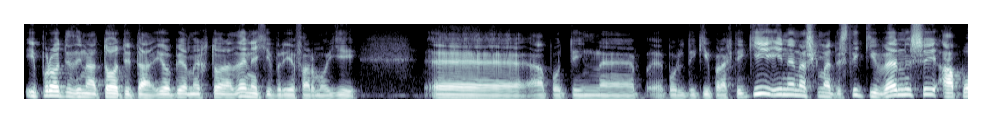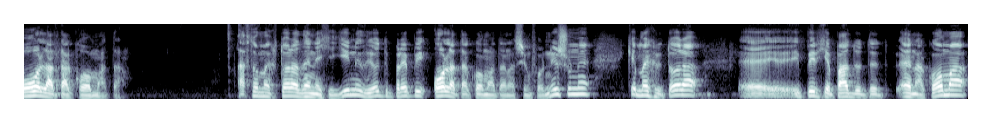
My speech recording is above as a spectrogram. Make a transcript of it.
Η πρώτη δυνατότητα, η οποία μέχρι τώρα δεν έχει βρει εφαρμογή ε, από την ε, πολιτική πρακτική, είναι να σχηματιστεί κυβέρνηση από όλα τα κόμματα. Αυτό μέχρι τώρα δεν έχει γίνει, διότι πρέπει όλα τα κόμματα να συμφωνήσουν και μέχρι τώρα ε, υπήρχε πάντοτε ένα κόμμα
